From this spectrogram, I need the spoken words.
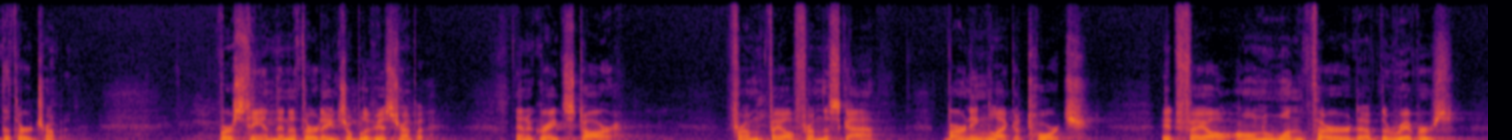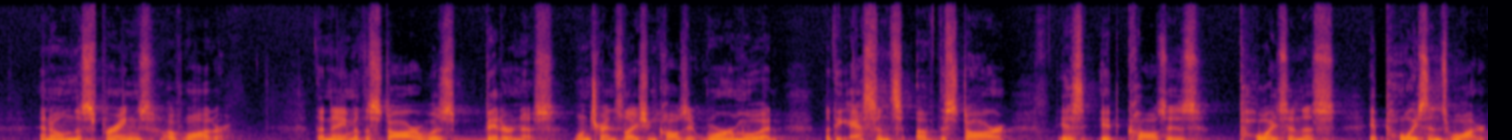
the third trumpet. Verse 10 Then the third angel blew his trumpet, and a great star from, fell from the sky, burning like a torch. It fell on one third of the rivers and on the springs of water. The name of the star was bitterness. One translation calls it wormwood, but the essence of the star is it causes poisonous it poisons water.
